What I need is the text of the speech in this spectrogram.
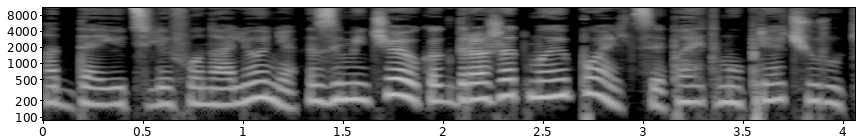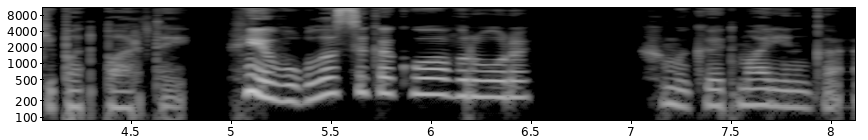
Отдаю телефон Алене, замечаю, как дрожат мои пальцы, поэтому прячу руки под партой. И волосы, как у Авроры, — хмыкает Маринка.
